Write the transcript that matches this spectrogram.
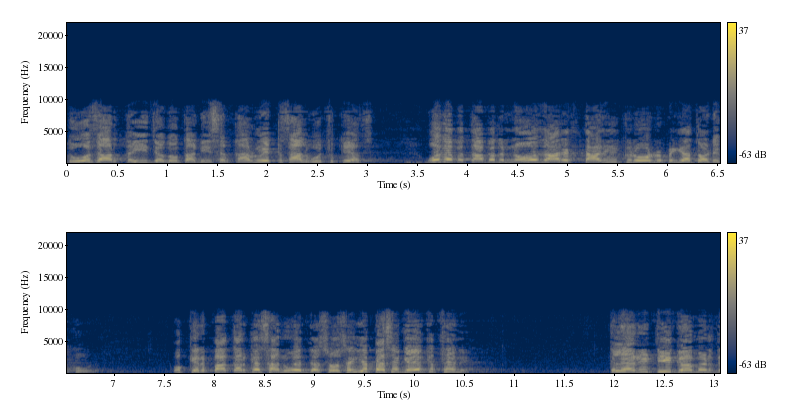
2023 ਜਦੋਂ ਤੁਹਾਡੀ ਸਰਕਾਰ ਨੂੰ 1 ਸਾਲ ਹੋ ਚੁੱਕਿਆ ਸੀ ਉਹਦੇ ਮੁਤਾਬਕ 9041 ਕਰੋੜ ਰੁਪਈਆ ਤੁਹਾਡੇ ਕੋਲ। ਉਹ ਕਿਰਪਾ ਕਰਕੇ ਸਾਨੂੰ ਇਹ ਦੱਸੋ, ਸਹੀ ਇਹ ਪੈਸੇ ਗਏ ਕਿੱਥੇ ਨੇ? ਕਲੈਰਿਟੀ ਗਵਰਨਮੈਂਟ ਦੇ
